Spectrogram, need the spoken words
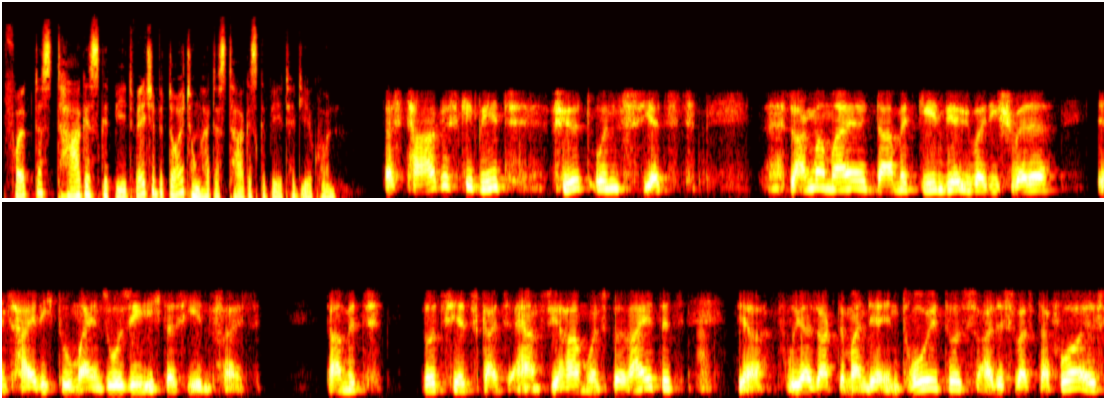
folgt das Tagesgebet. Welche Bedeutung hat das Tagesgebet, Herr Diakon? Das Tagesgebet führt uns jetzt, sagen wir mal, damit gehen wir über die Schwelle ins Heiligtum ein. So sehe ich das jedenfalls. Damit wird es jetzt ganz ernst. Wir haben uns bereitet. Der, früher sagte man der Introitus, alles was davor ist.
